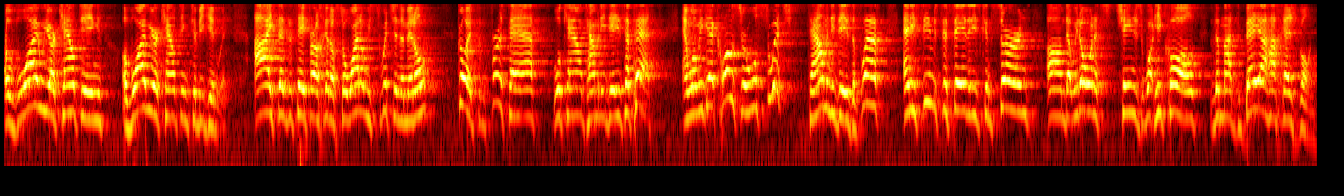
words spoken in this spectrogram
of why we are counting, of why we are counting to begin with. I says the Sefer HaChinuch, so why don't we switch in the middle? Good. So the first half, we'll count how many days have passed. And when we get closer, we'll switch to how many days have left. And he seems to say that he's concerned um, that we don't want to change what he calls the matbeya hacheshbon.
